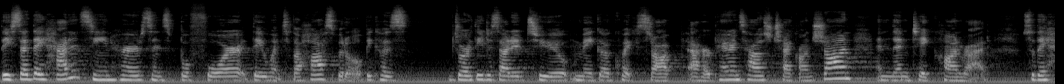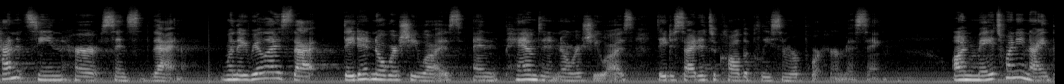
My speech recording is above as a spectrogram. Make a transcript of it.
They said they hadn't seen her since before they went to the hospital because Dorothy decided to make a quick stop at her parents' house, check on Sean, and then take Conrad. So they hadn't seen her since then. When they realized that they didn't know where she was and Pam didn't know where she was, they decided to call the police and report her missing. On May 29th,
